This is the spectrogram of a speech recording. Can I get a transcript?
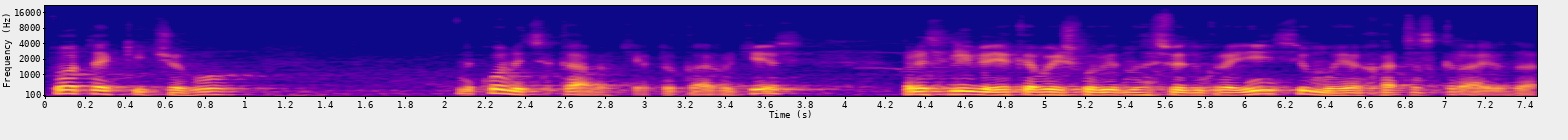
Хто такі, чого? Нікого не цікавить, як то кажуть. Є прислів'я, яке вийшло від нас від українців, моя хата з краю. Да.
